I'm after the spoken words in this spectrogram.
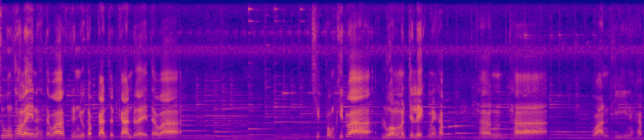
สูงเท่าไหร่นะ แต่ว่าขึ้นอยู่กับการจัดการด้วย แต่ว่า คิดผมคิดว่ารวงมันจะเล็กนะครับ ถ้าถ้าหวานทีนะครับ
